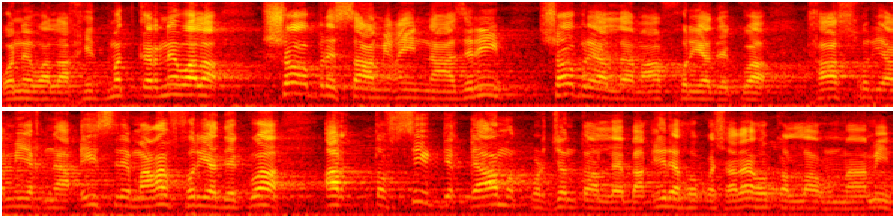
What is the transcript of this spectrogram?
বনেওয়ালা, খিদমত করেওয়ালা সবরে সামিন নাজরিন, সবরে আল্লাহ মাফ করিয়া দেখুয়া খাস করি আমি এক না ইসরে মাফ করিয়া দেখুয়া আর তফসির দে কেয়ামত পর্যন্ত আল্লাহ বাকিরা হোক সারা হোক আল্লাহ আমিন।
